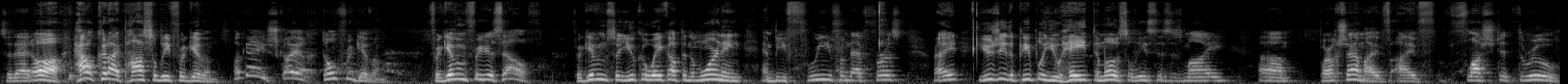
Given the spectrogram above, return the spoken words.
so that oh, how could I possibly forgive him? Okay, shkoyach, don't forgive him. Forgive him for yourself. Forgive him so you could wake up in the morning and be free from that first, right? Usually the people you hate the most, at least this is my, um, Baruch Hashem, I've, I've flushed it through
